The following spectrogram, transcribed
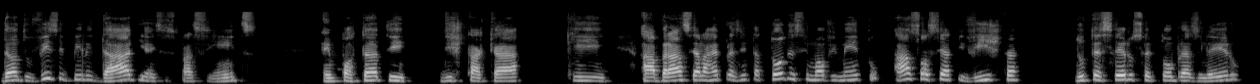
dando visibilidade a esses pacientes. É importante destacar que a Abraça ela representa todo esse movimento associativista do terceiro setor brasileiro,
